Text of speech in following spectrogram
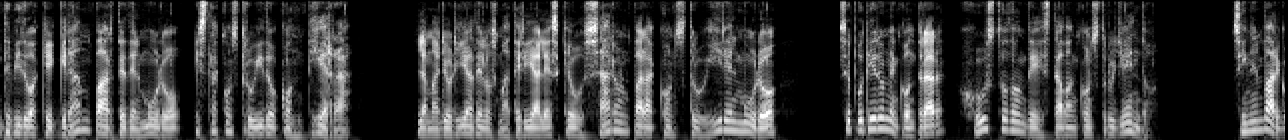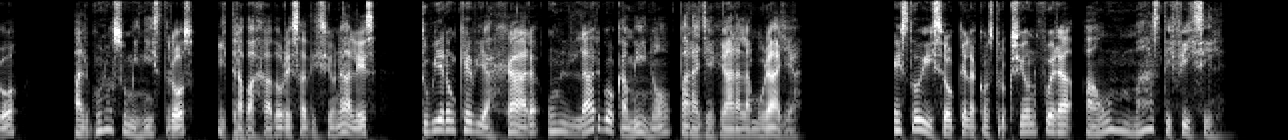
Debido a que gran parte del muro está construido con tierra, la mayoría de los materiales que usaron para construir el muro se pudieron encontrar justo donde estaban construyendo. Sin embargo, algunos suministros y trabajadores adicionales tuvieron que viajar un largo camino para llegar a la muralla. Esto hizo que la construcción fuera aún más difícil.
